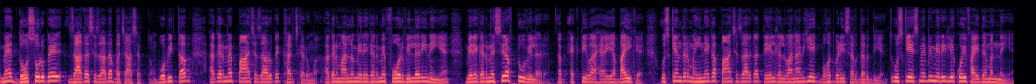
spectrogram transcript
मैं दो सौ रुपये ज़्यादा से ज़्यादा बचा सकता हूँ। वो भी तब अगर मैं पाँच हज़ार रुपये खर्च करूँगा। अगर मान लो मेरे घर में फोर व्हीलर ही नहीं है, मेरे घर में सिर्फ़ टू व्हीलर है, अब एक्टिवा है या बाइक है, उसके अंदर महीने का पाँच हज़ार का तेल डलवाना भी एक बहुत बड़ी सरदर्दी है। तो उस केस में भी मेरे लिए कोई फ़ायदेमंद नहीं है।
